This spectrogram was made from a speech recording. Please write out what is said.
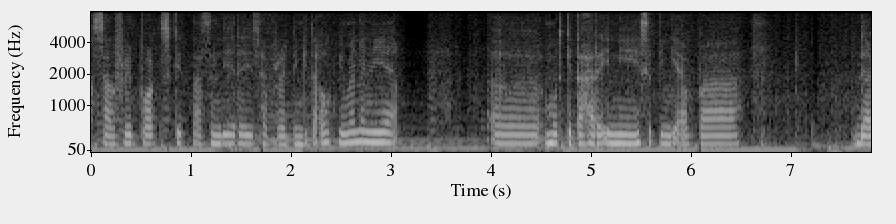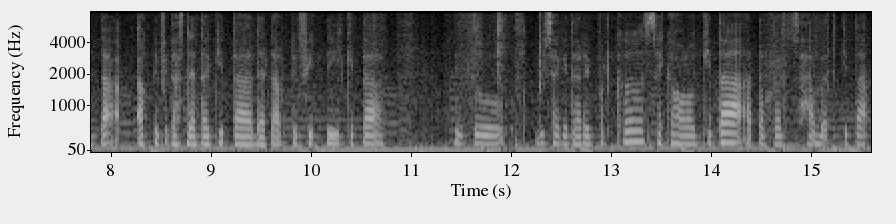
Self report kita sendiri self rating kita. Oh gimana nih ya uh, mood kita hari ini? Setinggi apa? Data aktivitas data kita data activity kita itu bisa kita report ke psikolog kita atau ke sahabat kita.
